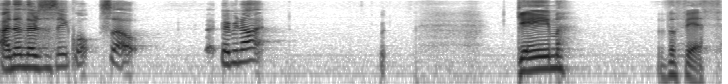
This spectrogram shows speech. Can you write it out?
And then there's a sequel. So maybe not. Game the 5th.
